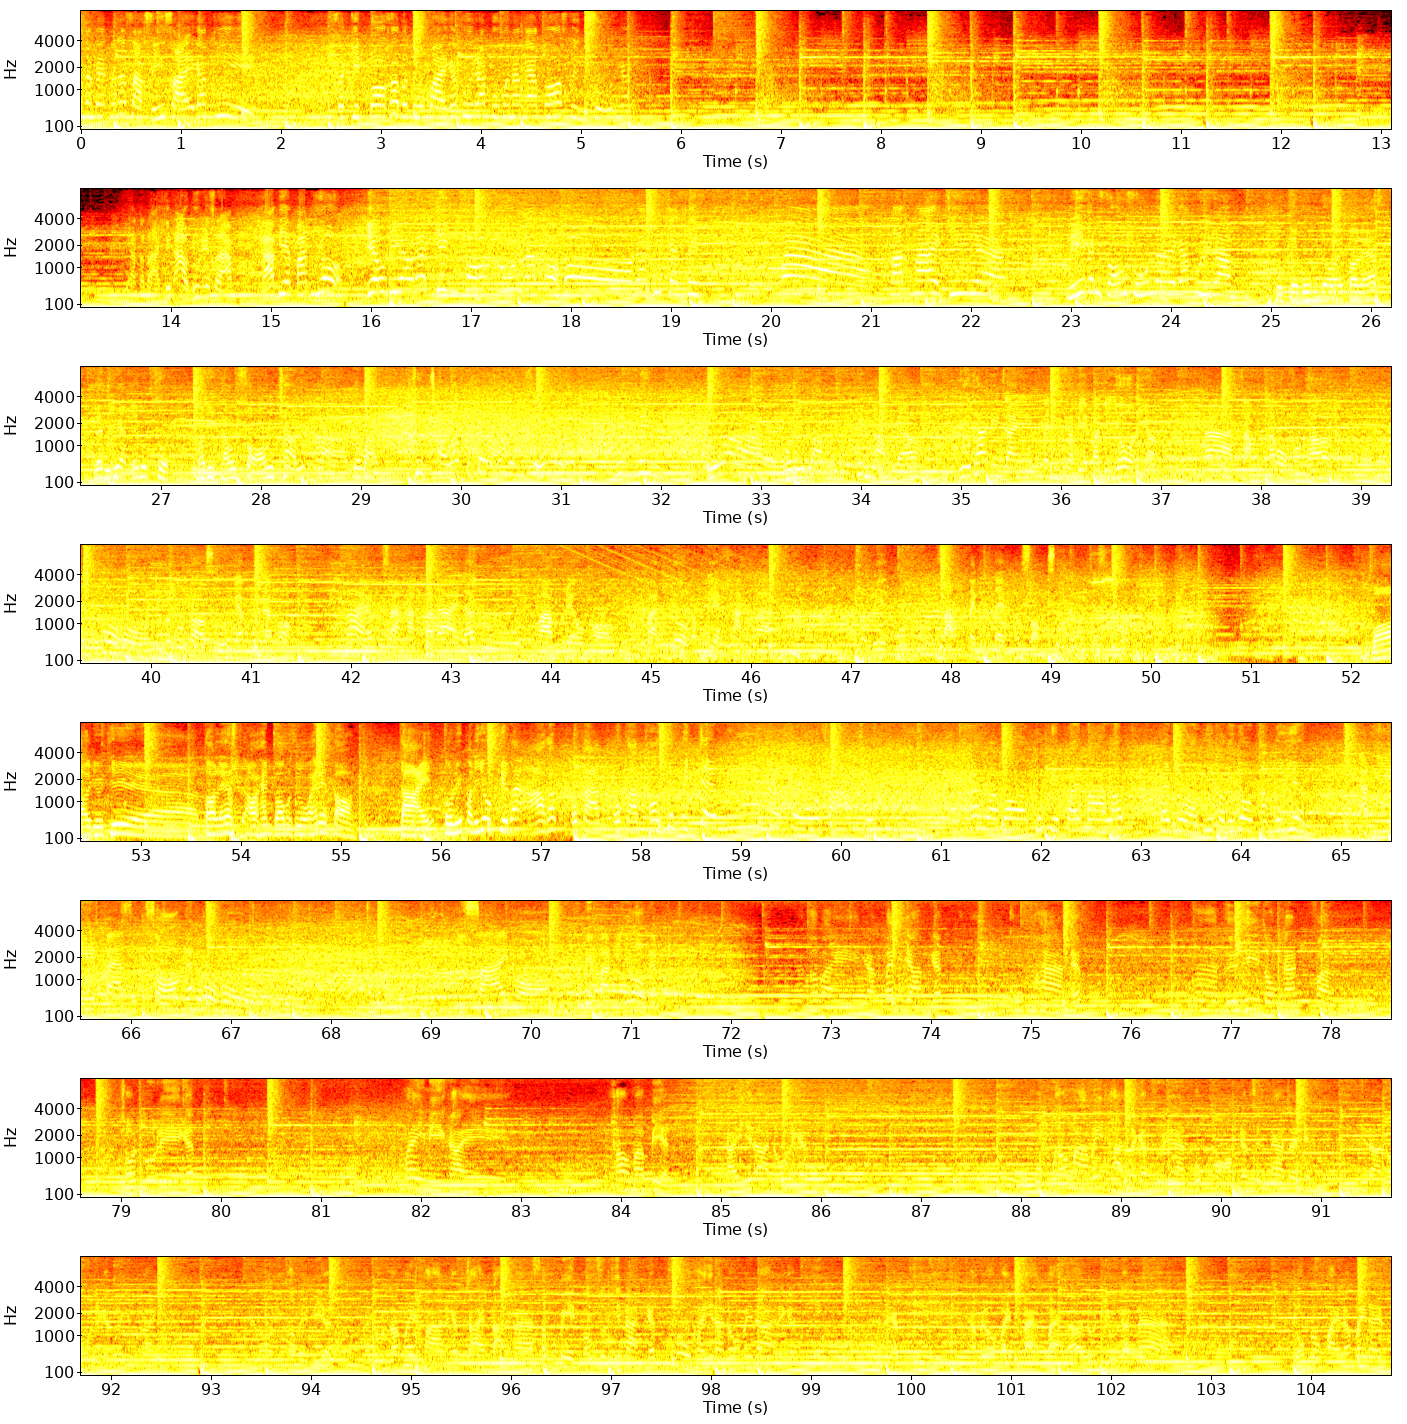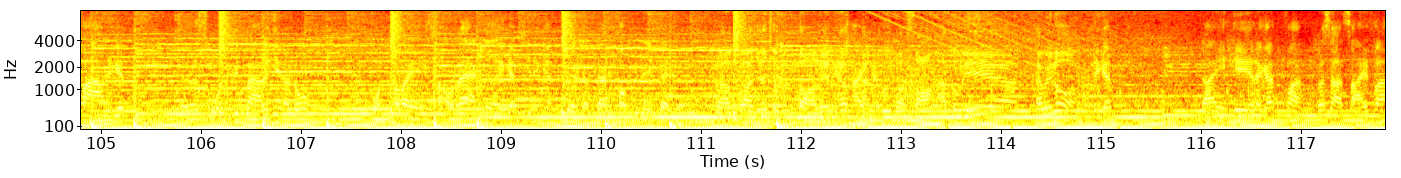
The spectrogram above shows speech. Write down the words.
ศรีใสครับที่สกิดบอลเข้าประตูไปครับบุรีรัมย์บุกมานำแอร์ฟอร์ส1-0 ครับอัตราขึ้นอ้าวดูในสนามกาเบียปาติโยเดียวเดียวแล้วยิงสองลูกครับโอ้โหนาที70มาตัดมาอีกทีเนี่ยหนีเป็น2-0เลยครับบุรีรัมย์ถูกเตะมุมโดยตอเลสเล่นเวียดในลูกสุดมาที่แถวสองชาลิอ่าจังหวะชุด ชาลับโต้ให้หนึ่งศูนย์เลยครับนิ่งๆหรือว่าบุรีรัมย์ขึ้นนำแล้วดูท่าดีใจเป็นคาเบียร์ปาติโยนะครับท่าจับหน้าอกของเขาครับโอ้โหหนึ่งประตูต่อศูนย์ครับบุรีรัมย์ออกดีมากครับอุตสาห์หักมาได้แล้วดูความเร็วของปาติโยครับเนี่ยหักมาตรงนี้ซับเต็มๆทั้งสองศูนย์นาทีเจ็ดสิบหกบอลอยู่ที่ตอเลสเอาแฮนด์บอลมาสู่ให้เล่นต่อจ่ายตรงนี้ปานิโยเกี่ยวได้เอาครับ โอกาสโอกาสทองจะไปเกมนี้ โอ้โหสามศูนย์ถ้าจังหวะบอลถูกเก็บไปมาแล้วเป็นจังหวะที่ปานิโยทำได้เยี่ยมนาที 82 ครับ โอ้โห มีซ้ายของคาเบียร์ปาติโยครับ เข้าไปอย่างแม่นยำครับ คุมห่างครับอ่าพื้นที่ตรงนั้นฝั่งชนบุรีครับ ไม่มีใครเข้ามาเบียดไกฮิราโนะเลยครับ ฝั่งประสาทสายฟ้า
